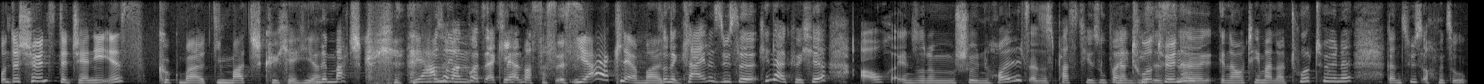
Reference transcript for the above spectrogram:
Und das Schönste, Jenny, ist, guck mal, die Matschküche hier. Eine Matschküche. Wir haben Muss mal kurz erklären, was das ist. Ja, erklär mal. So eine kleine, süße Kinderküche, auch in so einem schönen Holz. Also es passt hier super Naturtöne. in dieses äh, genau Thema Naturtöne. Ganz süß, auch mit so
